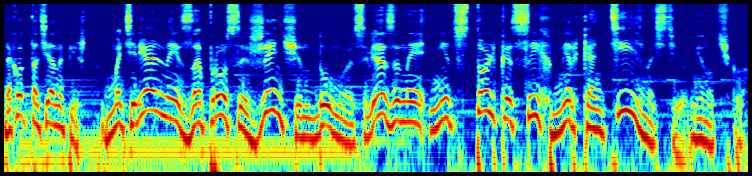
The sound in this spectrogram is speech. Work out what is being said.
Так вот, Татьяна пишет. Материальные запросы женщин, думаю, связаны не столько с их меркантильностью, минуточку,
